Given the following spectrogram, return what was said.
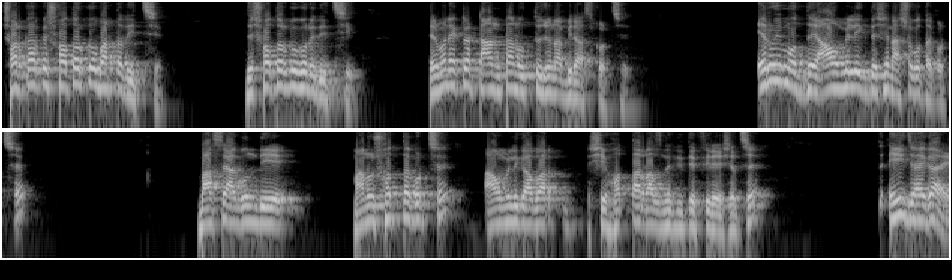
সরকারকে সতর্ক বার্তা দিচ্ছে, যে সতর্ক করে দিচ্ছি। এর মানে একটা টান টান উত্তেজনা বিরাজ করছে। এরই মধ্যে আওয়ামী লীগ দেশে নাশকতা করছে। বাসে আগুন দিয়ে মানুষ হত্যা করছে। আওয়ামী লীগ আবার সেই হত্যার রাজনীতিতে ফিরে এসেছে। এই জায়গায়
